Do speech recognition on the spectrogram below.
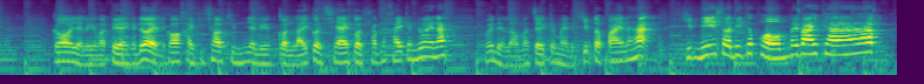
ก็อย่าลืมมาเตือนกันด้วย ก็ใครที่ชอบคลิปนี้อย่าลืมกดไลค์กดแชร์กดซับสไครต์กันด้วยนะไว้เดี๋ยวเรามาเจอกันใหม่ในคลิปต่อไปนะฮะคลิปนี้สวัสดีครับผมบ๊ายบายครับ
